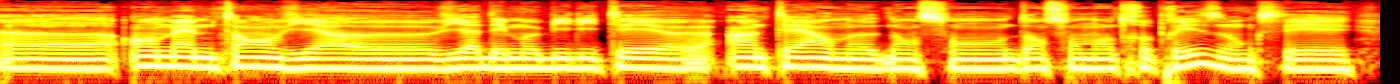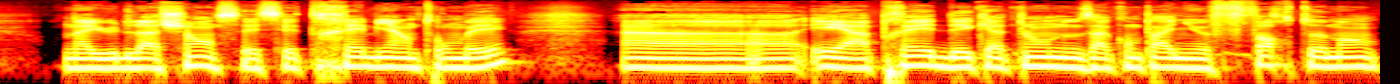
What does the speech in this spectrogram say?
euh, en même temps via euh, via des mobilités euh, internes dans son dans son entreprise. Donc c'est on a eu de la chance et c'est très bien tombé. et après, Decathlon nous accompagne fortement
